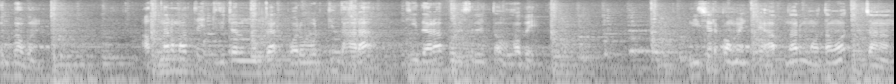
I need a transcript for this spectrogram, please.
উদ্ভাবন। আপনার মতে ডিজিটাল মুদ্রার পরবর্তী ধারা কি দ্বারা পরিচালিত হবে? নিচের কমেন্টে আপনার মতামত জানান।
